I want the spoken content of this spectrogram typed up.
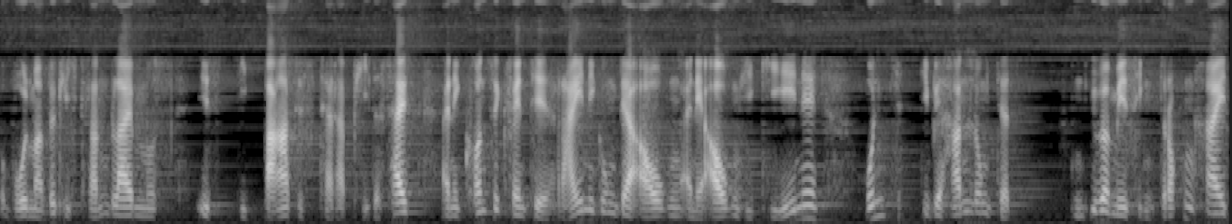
obwohl man wirklich dranbleiben muss, ist die Basistherapie. Das heißt, eine konsequente Reinigung der Augen, eine Augenhygiene und die Behandlung der übermäßigen Trockenheit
